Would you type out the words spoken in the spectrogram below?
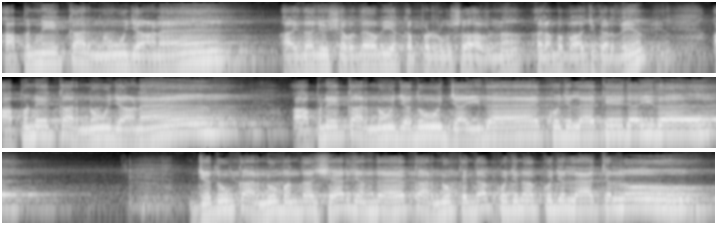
ਆਪਣੇ ਘਰ ਨੂੰ ਜਾਣਾ। ਅੱਜ ਦਾ ਜੋ ਸ਼ਬਦ ਹੈ ਉਹ ਵੀ ਹੈ ਕੱਪੜ ਰੂ ਸੁਹਾਵਣਾ ਆਰੰਭ ਬਾਅਦ ਚ ਕਰਦੇ ਹਾਂ। ਆਪਣੇ ਘਰ ਨੂੰ ਜਾਣਾ। ਆਪਣੇ ਘਰ ਨੂੰ ਜਦੋਂ ਜਾਈਦਾ ਹੈ, ਕੁਝ ਲੈ ਕੇ ਜਾਈਦਾ ਜਦੋਂ ਘਰ ਨੂੰ ਬੰਦਾ ਸ਼ਹਿਰ ਜਾਂਦਾ ਹੈ ਘਰ ਨੂੰ ਕਹਿੰਦਾ ਕੁਝ ਨਾ ਕੁਝ ਲੈ ਚੱਲੋ।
